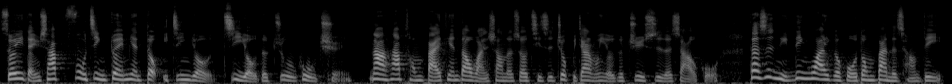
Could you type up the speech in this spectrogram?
所以等于是它附近对面都已经有既有的住户群。那它从白天到晚上的时候，其实就比较容易有一个聚事的效果。但是你另外一个活动办的场地，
